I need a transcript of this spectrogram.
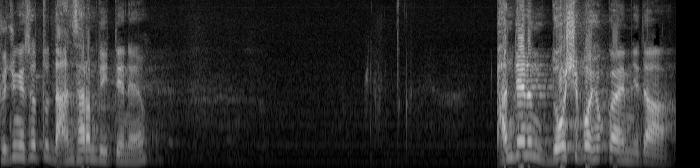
그 중에서 또 난 사람도 있대네요. 반대는 노시보 효과입니다.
